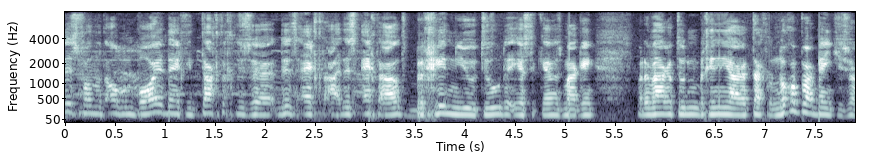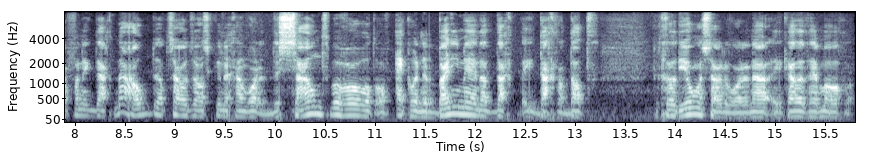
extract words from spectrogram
Dit is van het album Boy 1980. Dus uh, dit, is echt, dit is echt oud. Begin U2, de eerste kennismaking. Maar er waren toen begin de jaren 80 nog een paar bandjes waarvan ik dacht, nou, dat zou het wel eens kunnen gaan worden. The Sound bijvoorbeeld, of Echo and the Bunnyman. Dat dacht, ik dacht dat dat de grote jongens zouden worden. Nou, ik had het helemaal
